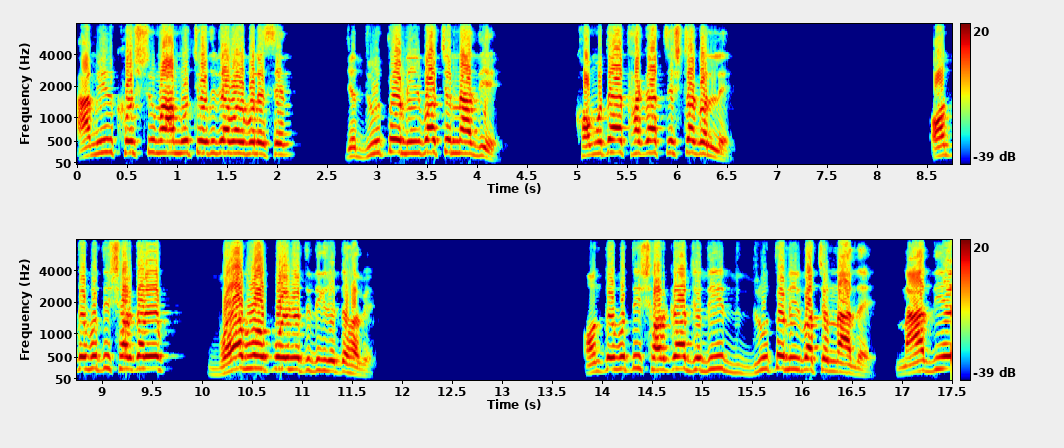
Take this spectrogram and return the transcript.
আমির খসরু মাহমুদ চৌধুরী আবার বলেছেন যে দ্রুত নির্বাচন না দিয়ে ক্ষমতায় থাকার চেষ্টা করলে অন্তর্বর্তী সরকারের ভয়াবহ পরিণতির দিকে যেতে হবে। অন্তর্বর্তী সরকার যদি দ্রুত নির্বাচন না দেয়, না দিয়ে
